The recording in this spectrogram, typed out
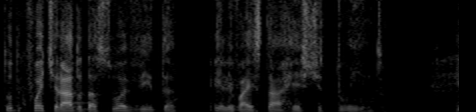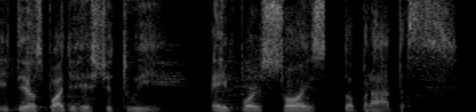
Tudo que foi tirado da sua vida, ele vai estar restituindo e Deus pode restituir em porções dobradas.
